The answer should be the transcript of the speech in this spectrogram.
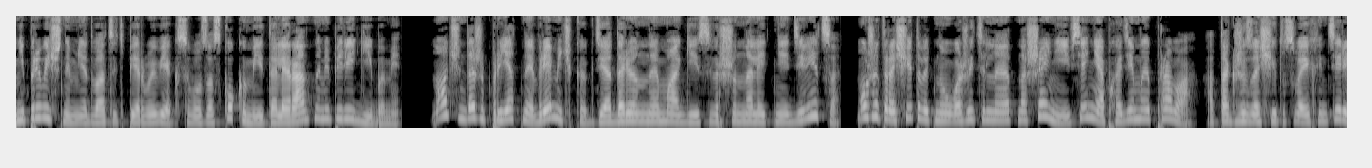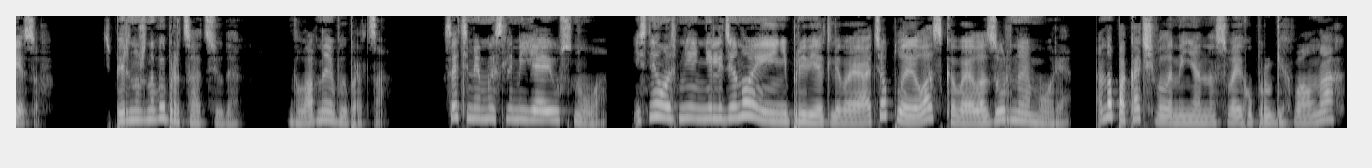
Непривычный мне 21 век с его заскоками и толерантными перегибами, но очень даже приятное времечко, где одаренная магией совершеннолетняя девица может рассчитывать на уважительные отношения и все необходимые права, а также защиту своих интересов. Теперь нужно выбраться отсюда. Главное — выбраться. С этими мыслями я и уснула. И снилось мне не ледяное и неприветливое, а теплое и ласковое лазурное море. Оно покачивало меня на своих упругих волнах,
